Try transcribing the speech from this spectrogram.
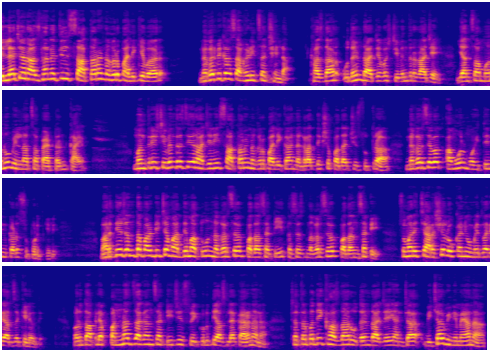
जिल्ह्याच्या राजधानीतील सातारा नगरपालिकेवर नगरविकास आघाडीचा झेंडा. खासदार उदयनराजे व शिवेंद्र राजे यांचा मनोमिलनाचा पॅटर्न कायम. मंत्री शिवेंद्रसिंह राजेंनी सातारा नगरपालिका नगराध्यक्ष पदाची सूत्र नगरसेवक अमोल मोहितेंकडे सुपूर्द केली. भारतीय जनता पार्टीच्या माध्यमातून नगरसेवक पदासाठी तसेच नगरसेवक पदांसाठी सुमारे चारशे लोकांनी उमेदवारी अर्ज केले होते. परंतु आपल्या पन्नास जागांसाठीची स्वीकृती असल्या कारणानं छत्रपती खासदार उदयनराजे यांच्या विचारविनिमयानं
